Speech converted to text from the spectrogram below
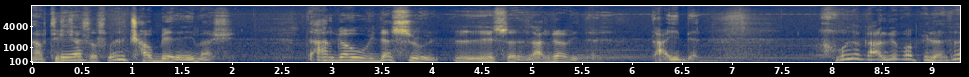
ნავთის ჩასასვლელი ჩავბერე იმაში. და არ გაუვიდა სულ ეს არ გავიდა დაიბე ხო და კარგი ყოფილა და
